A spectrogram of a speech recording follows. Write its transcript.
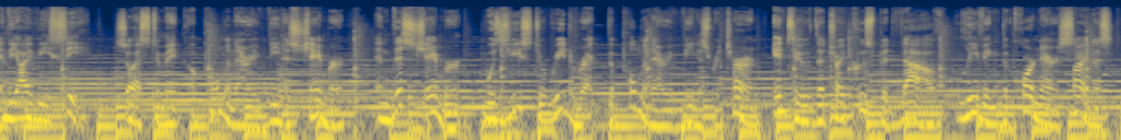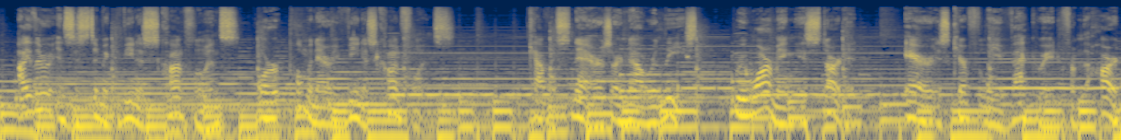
and the IVC so as to make a pulmonary venous chamber, and this chamber was used to redirect the pulmonary venous return into the tricuspid valve, leaving the coronary sinus either in systemic venous confluence or pulmonary venous confluence. Caval snares are now released. Rewarming is started. Air is carefully evacuated from the heart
